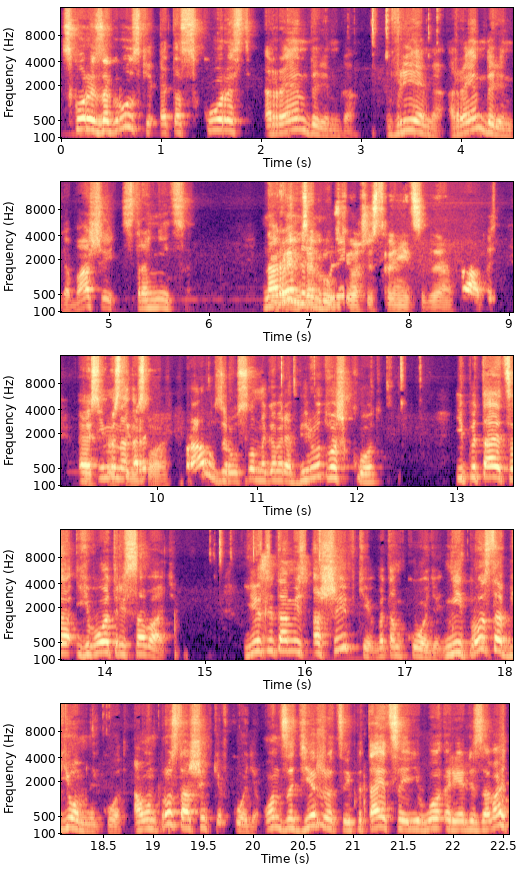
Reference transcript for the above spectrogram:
Скорость загрузки – это скорость рендеринга время рендеринга вашей страницы. На время рендеринг загрузки вашей страницы, да. да то есть, э, именно браузер, условно говоря, берет ваш код и пытается его отрисовать. Если там есть ошибки в этом коде, не просто объемный код, а он просто ошибки в коде, он задерживается и пытается его реализовать,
